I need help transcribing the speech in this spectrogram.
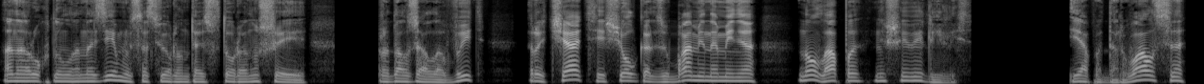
Она рухнула на землю со свернутой в сторону шеи, продолжала выть, рычать и щелкать зубами на меня, но лапы не шевелились. Я подорвался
